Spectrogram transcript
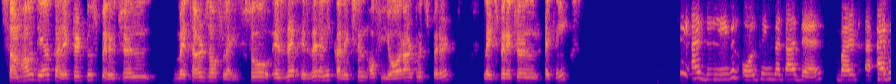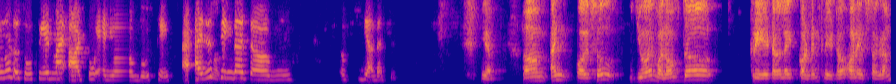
somehow they are connected to spiritual methods of life. So is there is there any connection of your art with spirit, like spiritual techniques? See, I believe in all things that are there, but I, I do not associate my art to any of those things. I, I just Okay. think that um, yeah, that's it. Yeah. Um, and also you are one of the creator, like content creator on Instagram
